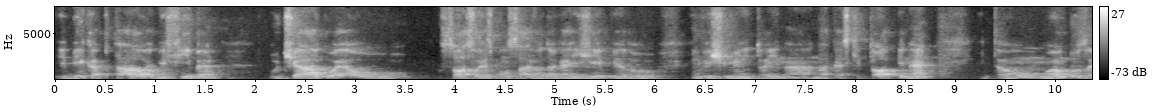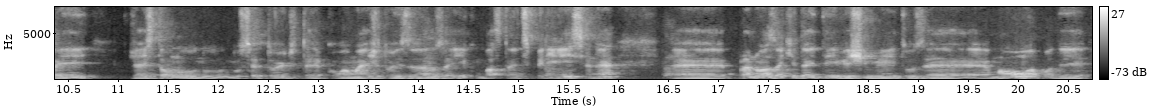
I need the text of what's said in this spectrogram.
EB Capital, EB Fibra. O Thiago é o sócio responsável da HIG pelo investimento aí na, na desktop, né? Então, ambos aí já estão no, no, no, setor de telecom há mais de dois anos aí, com bastante experiência, né? É, Para nós aqui da IT Investimentos é uma honra poder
